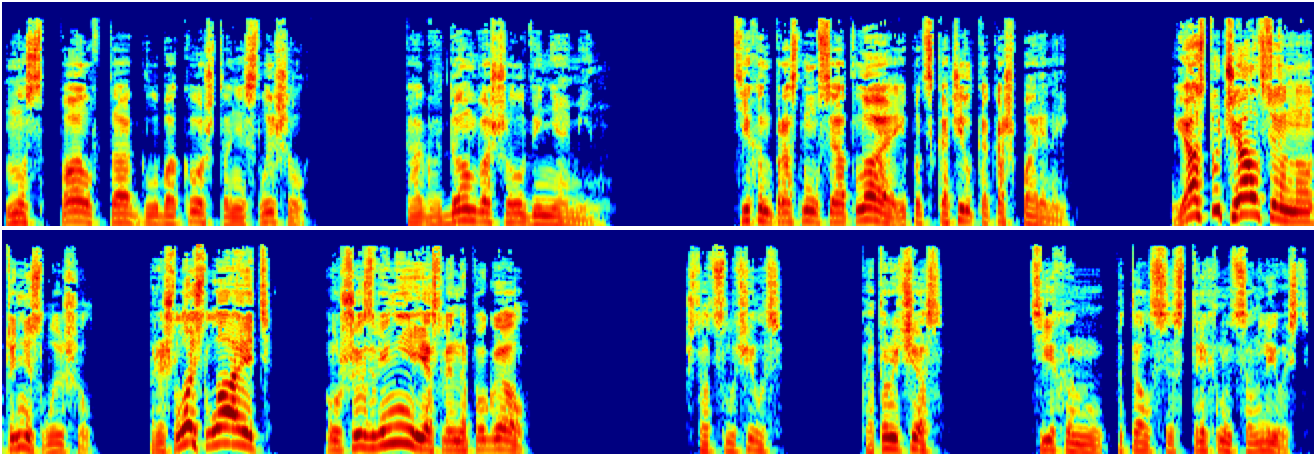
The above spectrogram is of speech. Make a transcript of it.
но спал так глубоко, что не слышал, как в дом вошел Вениамин. Тихон проснулся от лая и подскочил, как ошпаренный. «Я стучался, но ты не слышал. Пришлось лаять. Уж извини, если напугал». «Что-то случилось? Который час?» Тихон пытался стряхнуть сонливость.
